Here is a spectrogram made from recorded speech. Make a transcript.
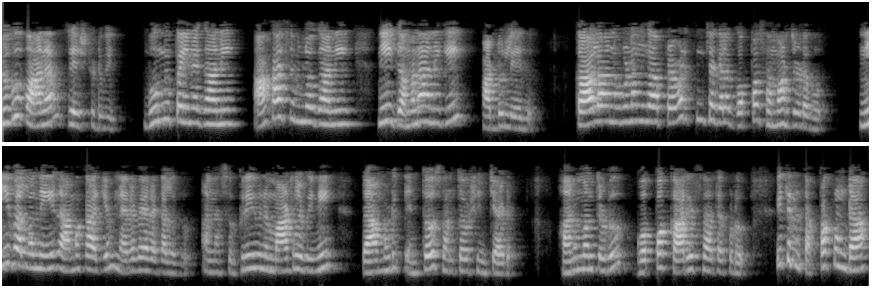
నువ్వు వానర శ్రేష్ఠుడివి. భూమిపైన గాని ఆకాశంలో గాని నీ గమనానికి అడ్డు లేదు. కాలానుగుణంగా ప్రవర్తించగల గొప్ప సమర్థుడవు. నీ వల్లనే రామకార్యం నెరవేరగలదు అన్న సుగ్రీవుని మాటలు విని రాముడు ఎంతో సంతోషించాడు. హనుమంతుడు గొప్ప కార్యసాధకుడు. ఇతను తప్పకుండా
